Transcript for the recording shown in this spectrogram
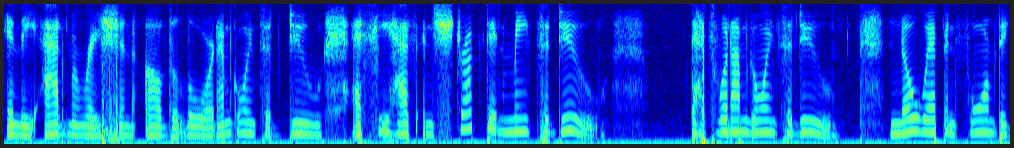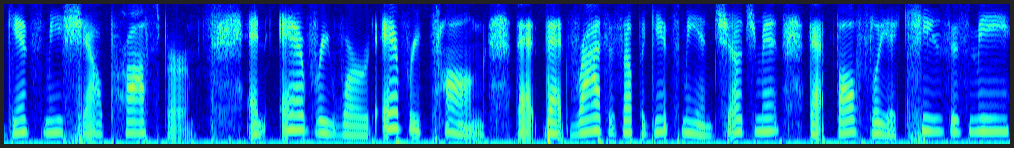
in the admiration of the Lord. I'm going to do as He has instructed me to do. That's what I'm going to do. No weapon formed against me shall prosper. And every word, every tongue that, that rises up against me in judgment, that falsely accuses me,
